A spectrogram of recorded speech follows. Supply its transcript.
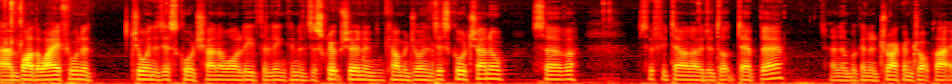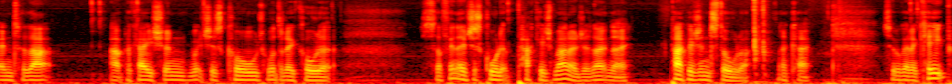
And um, by the way, if you want to join the Discord channel, I'll leave the link in the description and you can come and join the Discord channel server. So if you download a .deb there, and then we're going to drag and drop that into that application, which is called, what do they call it? So I think they just call it Package Manager, don't they? Package Installer. Okay. So we're going to keep,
